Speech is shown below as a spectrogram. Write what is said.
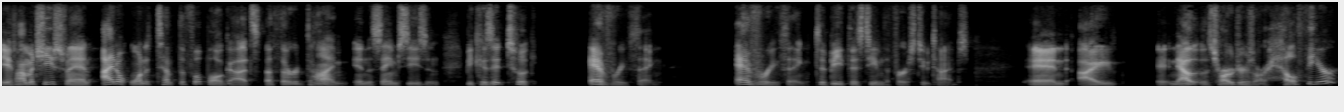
If I'm a Chiefs fan, I don't want to tempt the football gods a third time in the same season because it took everything, everything to beat this team the first two times. And I, now that the Chargers are healthier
